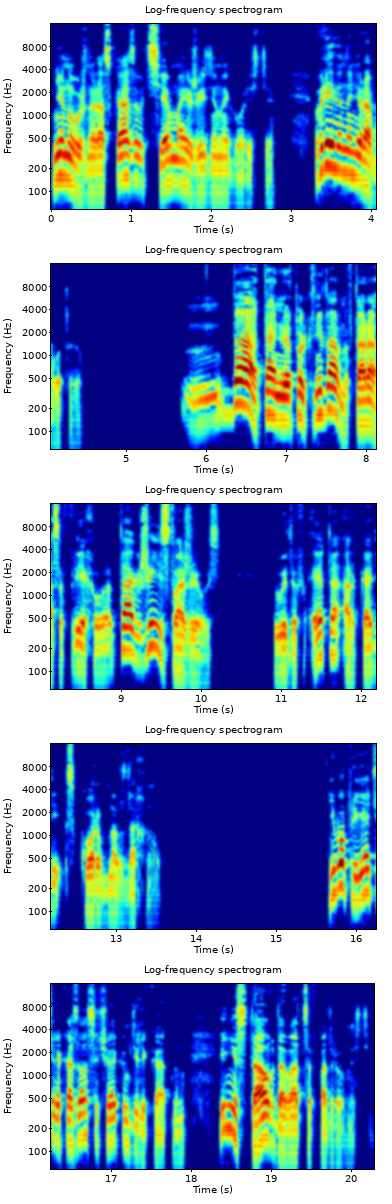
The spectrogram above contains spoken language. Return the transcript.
не нужно рассказывать всем моей жизненной горести. Временно не работаю. «Да, Таня только недавно в Тарасов приехала. Так жизнь сложилась». Выдав это, Аркадий скорбно вздохнул. Его приятель оказался человеком деликатным и не стал вдаваться в подробности.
